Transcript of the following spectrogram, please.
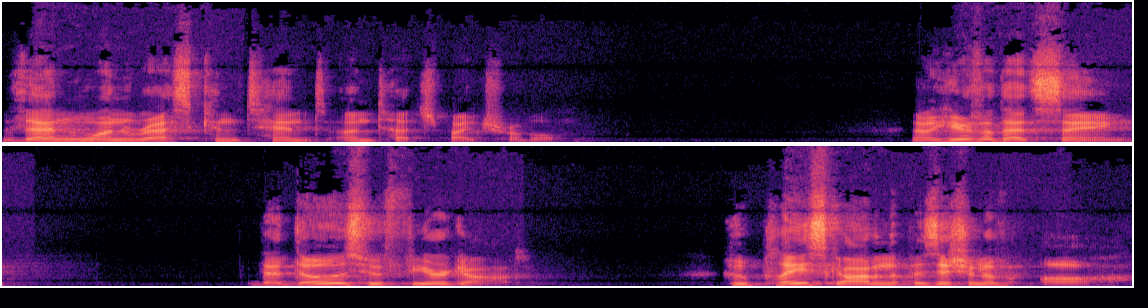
Then one rests content, untouched by trouble. Now, here's what that's saying that those who fear God, who place God in the position of awe,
